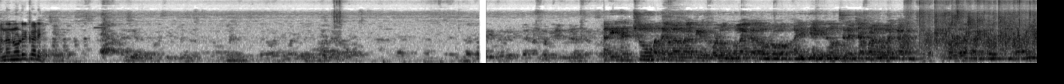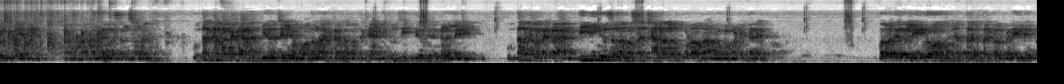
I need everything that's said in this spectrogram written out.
ಅಣ್ಣ ನೋಡ್ರಿ ಕಡೆ. ಅತಿ ಹೆಚ್ಚು ಮತಗಳನ್ನ ತೆಗೆದುಕೊಳ್ಳುವ ಮೂಲಕ ಅವರು ಆಯ್ಕೆ ಆಗಿದ್ದಾರೆ ಒಂದ್ಸಲ ಚಪ್ಪಳ ಮೂಲಕ ಸಲ್ಲಿಸೋಣ. ಉತ್ತರ ಕರ್ನಾಟಕ ಬೀದರ್ ಜಿಲ್ಲೆಯ ಮೊದಲ ಕನ್ನಡ ಪತ್ರಿಕೆ ಆಗಿದ್ದು ಇತ್ತೀಚಿನ ದಿನಗಳಲ್ಲಿ ಉತ್ತರ ಕರ್ನಾಟಕ ಟಿವಿ ನ್ಯೂಸ್ ಅನ್ನ ಹೊಸ ಚಾನಲ್ ಕೂಡ ಅವರು ಆರಂಭ ಮಾಡಿದ್ದಾರೆ. ಬರುವ ದಿನದಲ್ಲಿ ಇನ್ನೂ ಎತ್ತರ ಎತ್ತರಕ್ಕೆ ಅವರು ಬೆಳೆಯಲಿ ಅಂತ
